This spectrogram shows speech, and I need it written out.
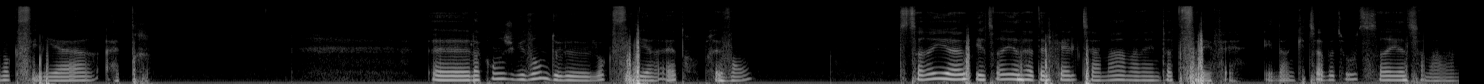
l'auxiliaire être euh, la conjugaison de l'auxiliaire être présent تتغير يتغير هذا الفعل تماما عند تصريفه. إذا كتابته تتغير تماما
